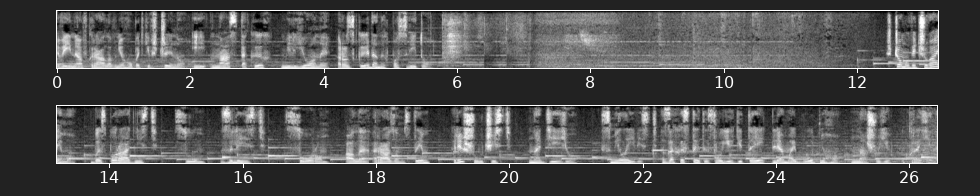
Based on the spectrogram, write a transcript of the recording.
Війна вкрала в нього батьківщину, і нас таких мільйони розкиданих по світу. Що ми відчуваємо? Безпорадність, сум, злість, сором, але разом з тим рішучість, надію, сміливість захистити своїх дітей для майбутнього нашої України.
